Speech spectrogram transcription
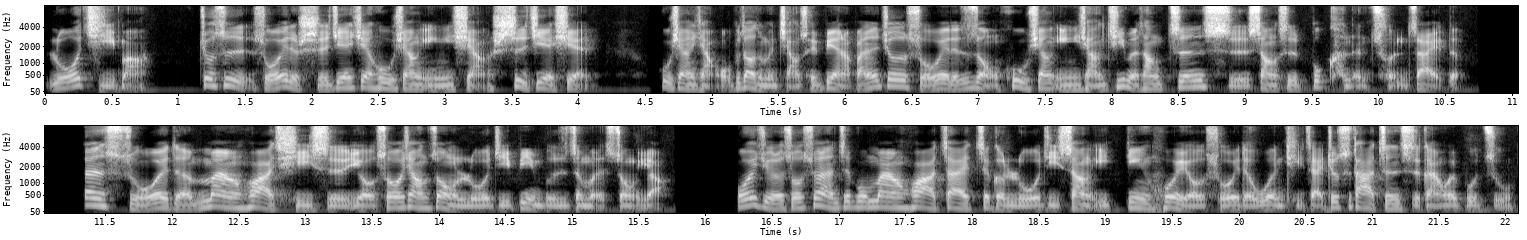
逻辑嘛，就是所谓的时间线互相影响，世界线互相影响，我不知道怎么讲，随便了，反正就是所谓的这种互相影响，基本上真实上是不可能存在的。但所谓的漫画，其实有时候像这种逻辑并不是这么重要。我会觉得说，虽然这部漫画在这个逻辑上一定会有所谓的问题在，就是它的真实感会不足。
